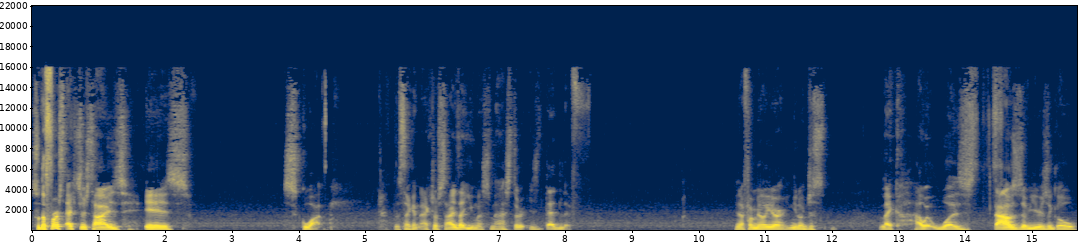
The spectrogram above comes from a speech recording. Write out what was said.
So the first exercise is squat. The second exercise that you must master is deadlift. You're not familiar, you know, just like how it was thousands of years ago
